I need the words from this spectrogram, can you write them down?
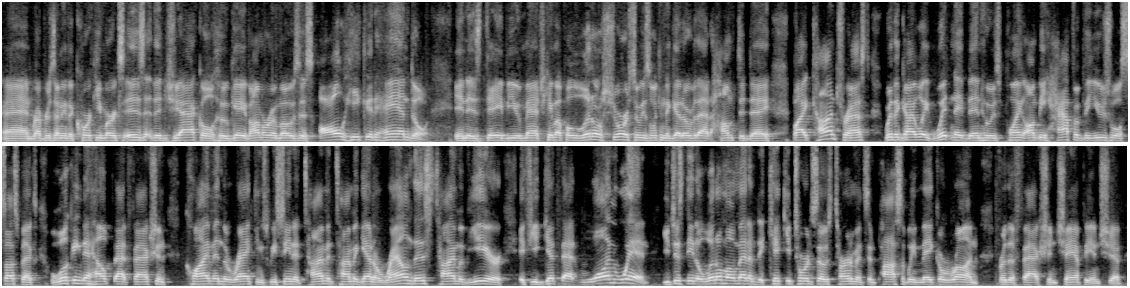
And representing the Quirky Mercs is the Jackal, who gave Amaru Moses all he could handle in his debut match. Came up a little short, so he's looking to get over that hump today. By contrast, with a guy like Wittneben, who is playing on behalf of the usual suspects, looking to help that faction climb in the rankings. We've seen it time and time again around this time of year. If you get that one win, you just need a little momentum to kick you towards those tournaments and possibly make a run for the faction championship.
